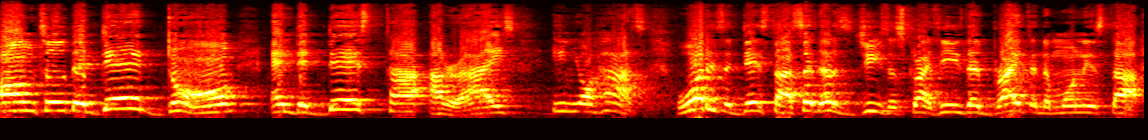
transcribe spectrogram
until the day dawn and the day star arise in your hearts. What is the day star? I said that is Jesus Christ. He is the bright and the morning star.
